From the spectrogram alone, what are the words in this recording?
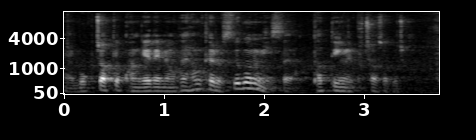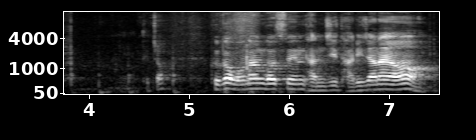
네, 목적격 관계대명사 형태로 쓰고는 있어요. 더띵을 붙여서 보죠. 네, 됐죠? 그가 원한 것은 단지 다리잖아요.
